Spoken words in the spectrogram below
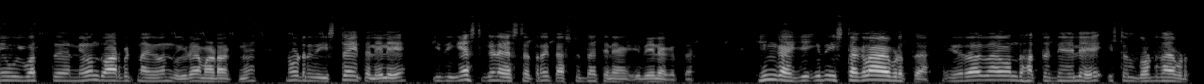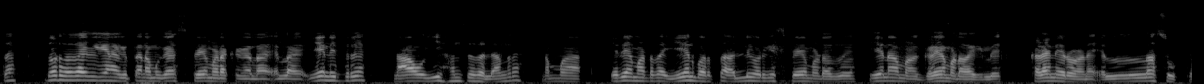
ನೀವು ಇವತ್ತು ಇನ್ನೊಂದು ವಾರ ಬಿಟ್ಟು ನಾನು ಇನ್ನೊಂದು ವಿಡಿಯೋ ಮಾಡಾಕ್ನಿ ನೋಡ್ರಿ, ಇದು ಇಷ್ಟ ಐತಲ್ಲ ಇಲ್ಲಿ ಇದು ಎಷ್ಟು ಗಿಡ ಎಷ್ಟು ಹತ್ರ ಐತೆ, ಅಷ್ಟು ಉದ್ದ ತೆನೆ ಇದು ಆಗುತ್ತೆ. ಹಿಂಗಾಗಿ ಇದು ಇಷ್ಟು ಅಗಲ ಆಗ್ಬಿಡುತ್ತೆ. ಇದ್ರಾಗ ಒಂದು ಹತ್ತು ಹದಿನೈದು ಇಷ್ಟಲ್ಲಿ ದೊಡ್ಡದಾಗ್ಬಿಡುತ್ತೆ. ದೊಡ್ಡದಾದಾಗ ಏನಾಗುತ್ತೆ? ನಮಗೆ ಸ್ಪ್ರೇ ಮಾಡೋಕ್ಕಾಗಲ್ಲ. ಎಲ್ಲ ಏನಿದ್ರೆ ನಾವು ಈ ಹಂತದಲ್ಲಿ ಅಂದ್ರೆ ನಮ್ಮ ಎದೆ ಮಟ್ಟದಾಗ ಏನು ಬರುತ್ತೋ ಅಲ್ಲಿವರೆಗೆ ಸ್ಪ್ರೇ ಮಾಡೋದು, ಏನೋ ಗಳೆ ಮಾಡೋದಾಗಲಿ ಕಳೆ ನಿರ್ವಹಣೆ ಎಲ್ಲ ಸೂಕ್ತ.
